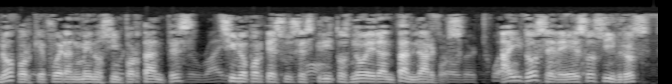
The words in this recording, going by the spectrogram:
no porque fueran menos importantes, sino porque sus escritos no eran tan largos. Hay 12 de esos libros,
